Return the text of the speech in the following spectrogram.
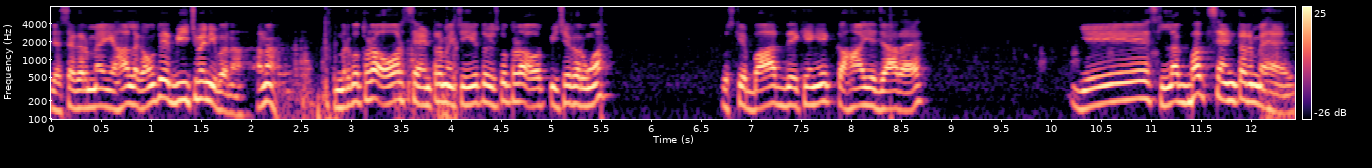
जैसे अगर मैं यहाँ लगाऊँ तो ये बीच में नहीं बना, है ना? तो मेरे को थोड़ा और सेंटर में चाहिए तो इसको थोड़ा और पीछे करूँगा। उसके बाद देखेंगे कहाँ ये जा रहा है। ये लगभग सेंटर में है।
